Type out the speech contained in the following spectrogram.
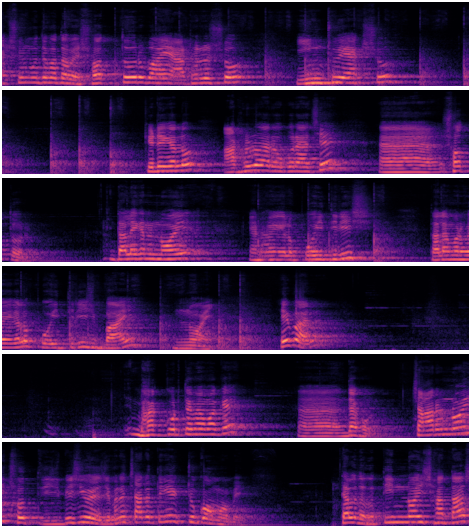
একশোর মধ্যে কত হবে? সত্তর বাই আঠেরোশো ইন্টু একশো। কেটে গেল। আঠেরো আর ওপরে আছে সত্তর। তাহলে এখানে নয়, এখানে হয়ে গেল পঁয়ত্রিশ। তাহলে আমার হয়ে গেল পঁয়ত্রিশ বাই নয়। এবার ভাগ করতে হবে আমাকে দেখো, চার নয় ছত্রিশ, বেশি হয়েছে মানে চারের থেকে একটু কম হবে। তাহলে দেখো, তিন নয় সাতাশ,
